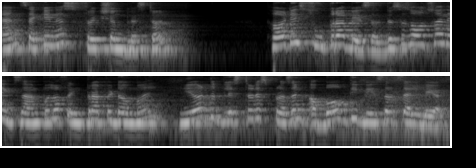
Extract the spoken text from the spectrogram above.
and second is friction blister third is supra basal this is also an example of intraepidermal here the blister is present above the basal cell layer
